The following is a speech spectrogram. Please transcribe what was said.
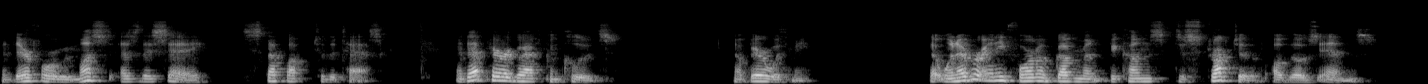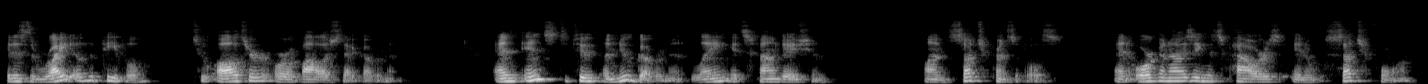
and therefore we must, as they say, step up to the task. And that paragraph concludes Now, bear with me. That whenever any form of government becomes destructive of those ends, it is the right of the people to alter or abolish that government and institute a new government laying its foundation on such principles and organizing its powers in such form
